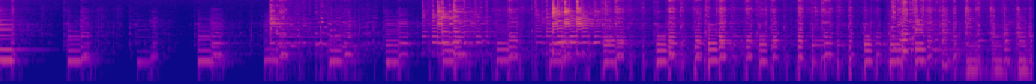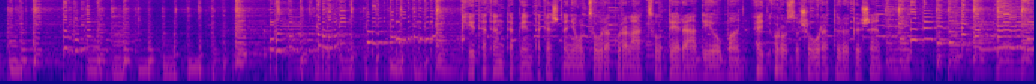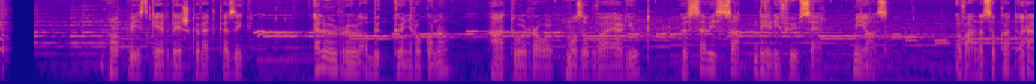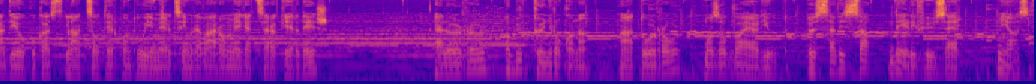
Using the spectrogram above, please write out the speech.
Két hetente péntek este 8 órakor a Látszótér rádióban, egy oroszos óra törökösen. A kvíz kérdés következik. Elölről a bükköny rokona, hátulról mozogva eljut, össze-vissza déli fűszer. Mi az? A válaszokat a rádiókukat látszótér.hu e-mail címre várom még egyszer a kérdés. Elölről a bükköny rokona, hátulról mozogva eljut, össze-vissza déli fűszer. Mi az?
